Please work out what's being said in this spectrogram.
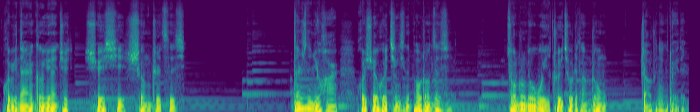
会比男人更愿意去学习升值自己。单身的女孩会学会精心的包装自己，从众多伪追求者当中找出那个对的人。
